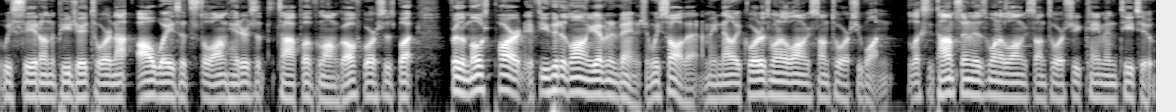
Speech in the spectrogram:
We see it on the PGA Tour. Not always it's the long hitters at the top of long golf courses, but for the most part, if you hit it long, you have an advantage, and we saw that. I mean, Nelly Korda is one of the longest on tour. She won. Lexi Thompson is one of the longest on tour. She came in T2.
